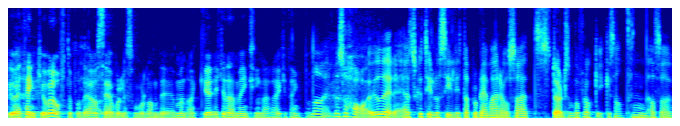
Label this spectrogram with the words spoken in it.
Jo, jeg tenker jo vel ofte på det og ser liksom hvordan de Men ikke, ikke den vinkelen der har jeg ikke tenkt på. Nei, Men så har jo dere Jeg skulle til å si litt av problemet her også er størrelsen på flokke. ikke sant? Mm. Altså,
